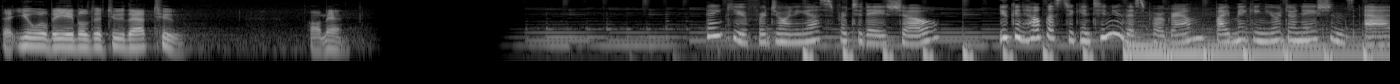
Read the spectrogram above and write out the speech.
that you will be able to do that too. Amen. Thank you for joining us for today's show. You can help us to continue this program by making your donations at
